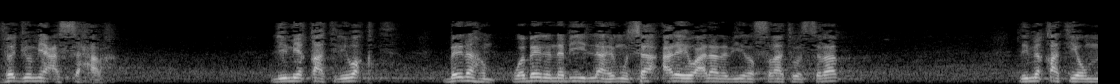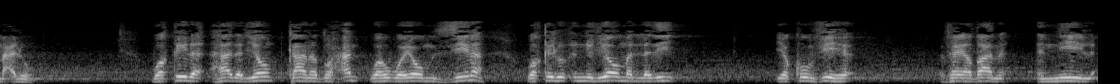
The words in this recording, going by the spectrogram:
فجمع السحرة. لميقات لوقت بينهم وبين نبي الله موسى عليه وعلى نبينا الصلاة والسلام لميقات يوم معلوم. وقيل هذا اليوم كان ضحى وهو يوم الزينة وقيل أن اليوم الذي يكون فيه فيضان النيل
